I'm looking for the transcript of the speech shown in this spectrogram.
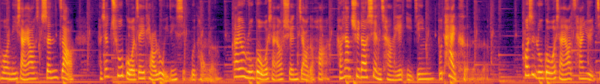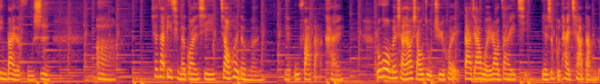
或你想要深造，好像出国这一条路已经行不通了。那又如果我想要宣教的话，好像去到现场也已经不太可能了。或是如果我想要参与敬拜的服饰，啊，现在疫情的关系，教会的门也无法打开。如果我们想要小组聚会，大家围绕在一起，也是不太恰当的。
